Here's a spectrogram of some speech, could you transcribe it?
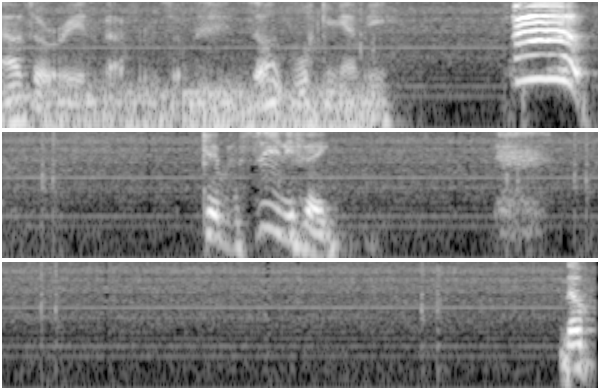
I was already in the bathroom, so someone's looking at me. Ugh! Can't even see anything. Nope.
